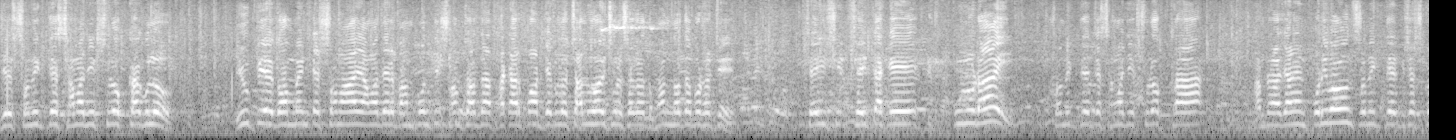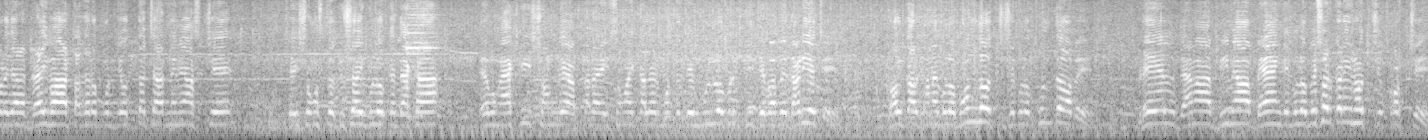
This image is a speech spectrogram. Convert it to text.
যে শ্রমিকদের সামাজিক সুরক্ষাগুলো ইউপিএ গভর্নমেন্টের সময় আমাদের বামপন্থী সংসদরা থাকার পর যেগুলো চালু হয়েছিল সেগুলো বন্ধ হতে বসেছে। সেই সেইটাকে পুনরায় শ্রমিকদের যে সামাজিক সুরক্ষা, আপনারা জানেন পরিবহন শ্রমিকদের, বিশেষ করে যারা ড্রাইভার, তাদের ওপর যে অত্যাচার নেমে আসছে, সেই সমস্ত বিষয়গুলোকে দেখা। এবং একই সঙ্গে আপনারা এই সময়কালের মধ্যে যে মূল্যবৃদ্ধি যেভাবে দাঁড়িয়েছে, কলকারখানাগুলো বন্ধ হচ্ছে, সেগুলো খুলতে হবে। রেল, বিমা বিমা, ব্যাংক, এগুলো বেসরকারি হচ্ছে, করছে।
